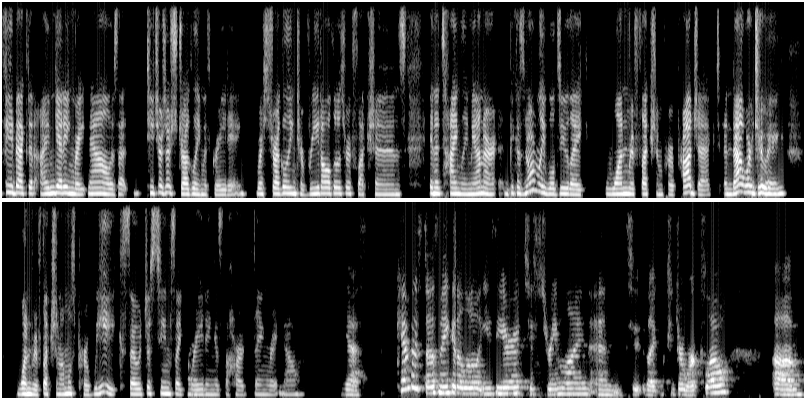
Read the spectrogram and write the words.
feedback that I'm getting right now is that teachers are struggling with grading. We're struggling to read all those reflections in a timely manner because normally we'll do like one reflection per project, and now we're doing one reflection almost per week. So it just seems like grading is the hard thing right now. Yes. Canvas does make it a little easier to streamline and to like teacher workflow. Um,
